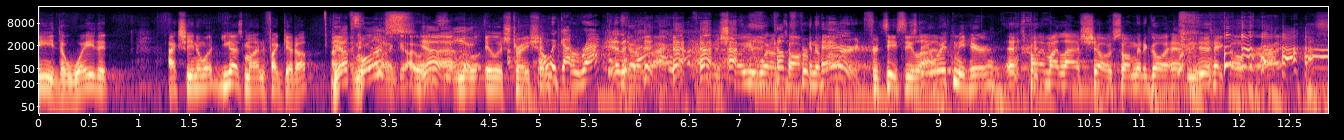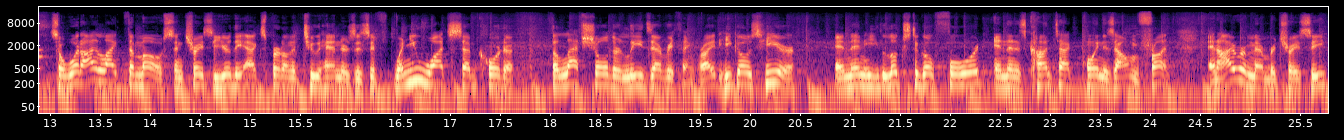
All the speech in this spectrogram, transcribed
me, the way that Actually, you know what? You guys mind if I get up? Yeah, I, of I need- I course. wanna- I Yeah. a little illustration. Oh, we got a racket. Got a racket. I'm going to show you what I'm talking prepared about. for TC Stay with me here. It's probably my last show, so I'm going to go ahead and take over. All right. So what I like the most, and Tracy, you're the expert on the two-handers, is if when you watch Seb Korda, the left shoulder leads everything, right? He goes here. And then he looks to go forward, and then his contact point is out in front. And I remember, Tracy,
